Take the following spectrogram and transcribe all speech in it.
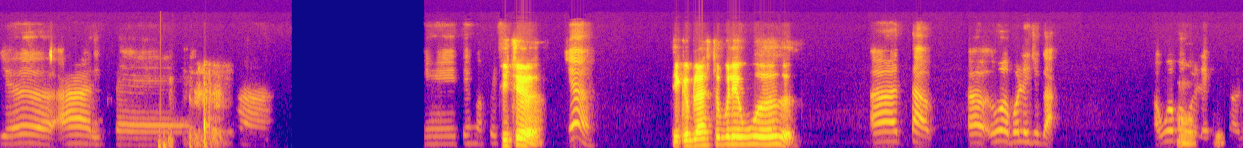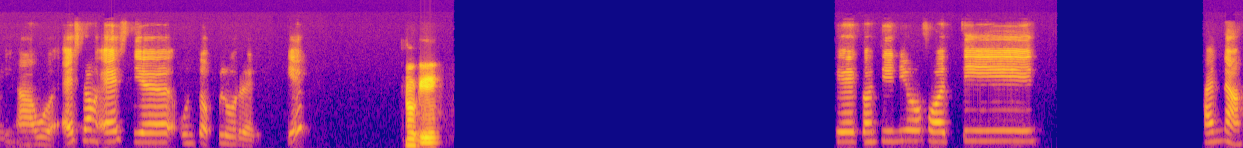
Ya, ah repair. Ha. Okay, tengok page. Teacher, Ya, 13 tu boleh were ke? uh, tak. Uh, were boleh juga. Were pun Oh. boleh. Sorry. Ah, were. As long as dia untuk plural. Okay? Okay. Okay, continue 14. Hannah.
